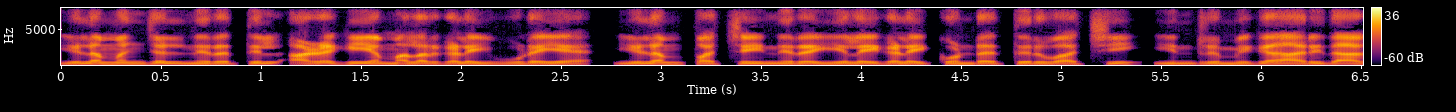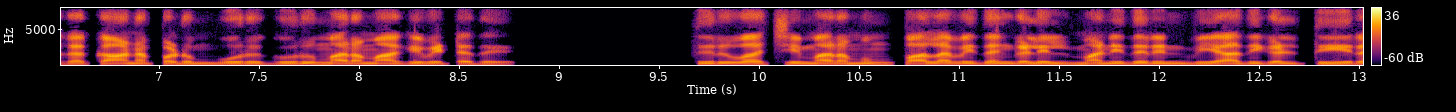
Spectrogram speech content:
இளமஞ்சள் நிறத்தில் அழகிய மலர்களை உடைய. இளம் பச்சை நிற இலைகளை கொண்ட திருவாச்சி. இன்று மிக அரிதாக காணப்படும் ஒரு குரு மரமாகிவிட்டது. திருவாச்சி மரமும் பல விதங்களில் மனிதரின் வியாதிகள் தீர.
